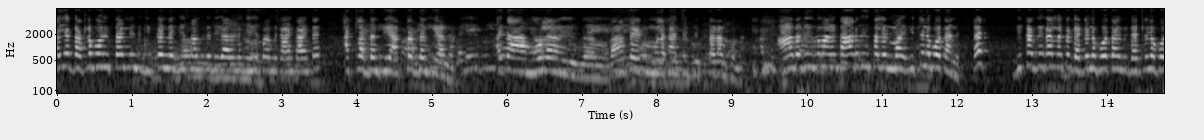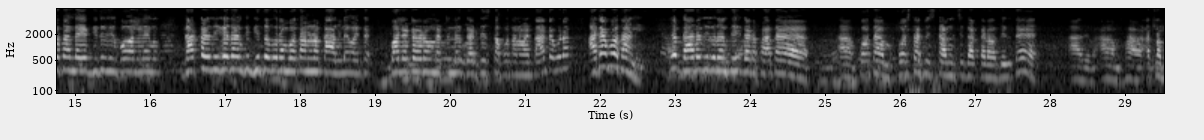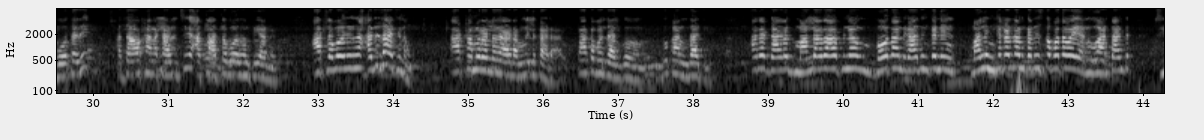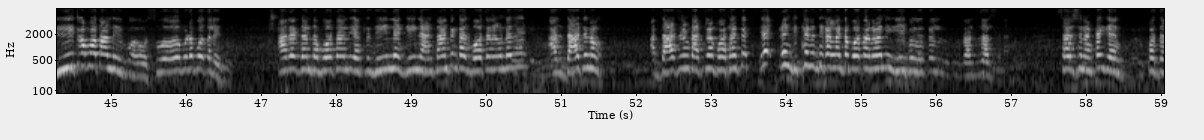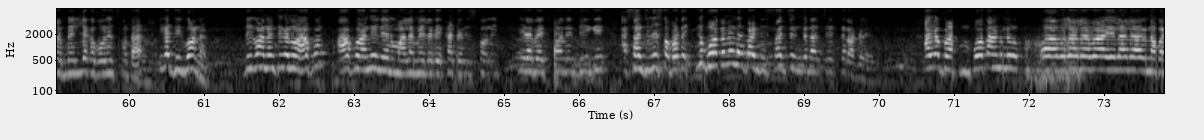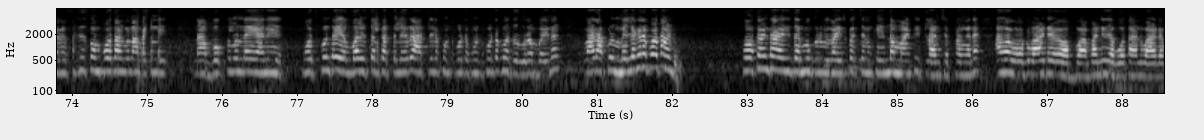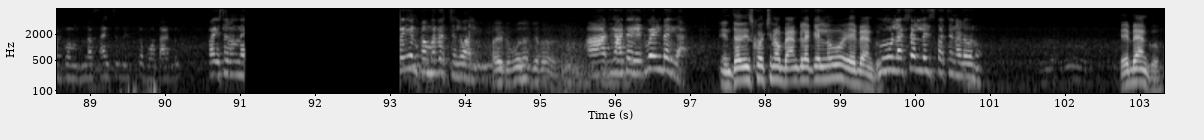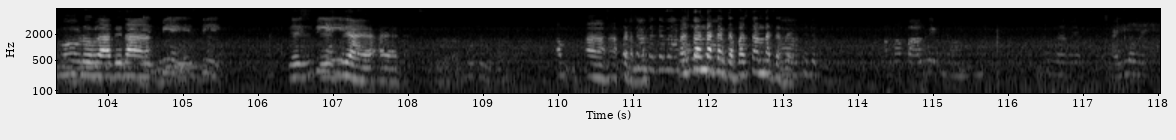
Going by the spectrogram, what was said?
అయ్యా గట్ల పోనిస్తాను నేను ఇక్కడనే గీసందుకు దిగాలని గీసందుకు అంట అంటే అట్లద్దంతి అత్తద్దంతి అన్నాడు. అయితే ఆ మూల రామ్ మూలకాంచి మూల కాంచి తిప్పుతాడు అనుకున్నా. ఆడ దిగమనంటే ఆడ తీస్తాలేడు మా ఇట్లనే పోతాంది. ఇక్కడ దిగాలంటే గట్లనే పోతాంది గట్లనే పోతాంది అయ్యా గిడ్డ దిగిపోవాలి నేను. అక్కడ దిగేదానికి గింత దూరం పోతాను కాళ్ళు లేవంటే బలెటోడ ఉన్నట్టున్నది గడ్డ తీసుకపోతాను అంటే అంటే కూడా అటే పోతాండి ఇక గాడ దిగుదంతి గడ పాత పోతా పోస్ట్ ఆఫీస్ కాడ నుంచి అక్కడ దిగితే అట్లా పోతుంది. ఆ దవాఖాన కాడ నుంచి అట్లా అట్లా పోదంతి అన్నాడు అట్లా పోయి అది దాటినాం. ఆ కమరల్లో దాడ మిల్లు కాడ పాకబందాలు దుకాణం దాటి. అరే గాడ మళ్ళీ దాపినా పోతాంది కాదు ఇంకా నేను మళ్ళీ ఇంకెక్కడ దానికి తీసుకుపోతావయ్యా నువ్వు అంట అంటే సీట్గా పోతాంది సో కూడా పోతలేదు. అరే గంత పోతాంది ఎట్లా దీన్నే గీని అంట అంటే ఇంకా అది పోతానే ఉండదు అది దాటినాం. అది దాటినాక అట్లనే పోతా అంటే ఏ నేను ఇక్కడనే దిగాలంటే పోతాను అని ఈ రెండు దర్శనం సరిసినాక ఇక కొద్దిగా మెల్లగా బోనించుకుంటా ఇక దిగు అన్నాడు. దిగు అని అంటే ఇక నువ్వు ఆపు ఆపు అని నేను మళ్ళీ మెల్లగా కట్ట తీసుకొని ఈడ పెట్టుకొని దిగి ఆ సంచి తీసుకోపోతే ఇక పోతానే బండి. సంచి ఇంకా నా చేతికి రాకలేదు. అయ్యో పోతాండు. అవలాలేవా ఎలా నా సంచి తీసుకొని పోతాండు. నా బయట ఉన్నాయి నా బొక్కులు ఉన్నాయి అని మొత్తుకుంటే ఎవ్వరు ఇతలు కత్తలేరు అట్లనే కుంటుకుంటా కుంటుకుంటా కొంత దూరం పోయినా వాడు అప్పుడు మెల్లగానే పోతాండు. పోతాంటే ఇద్దరు ముగ్గురు బయటకు వచ్చాక ఏందమ్మా అంటే ఇట్లా అని చెప్పంగానే అవ ఒక వాడే బండి మీద పోతాండు వాడే నా సంచి తీసుకుపోతాండు. పైసలు ఉన్నాయి. కమ్మరి వచ్చింది వాళ్ళు. ఎటు పోదని చెప్పారు? ఆ, అటు అటు ఎటు పోయిండో ఇక ఎంత తీసుకొచ్చినావు బ్యాంకులోకి వెళ్ళి నువ్వు? ఏ బ్యాంకు? మూడు లక్షలు తీసుకొచ్చిన లోను. ఏ బ్యాంకు? మూడు అది దా- ఎస్బీఐ ఎస్బీఐ. అక్కడ బస్ స్టాండ్ దగ్గర బస్ స్టాండ్ దగ్గర అమ్మ పాలు పెట్టినా? ఐదులో పెట్టి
